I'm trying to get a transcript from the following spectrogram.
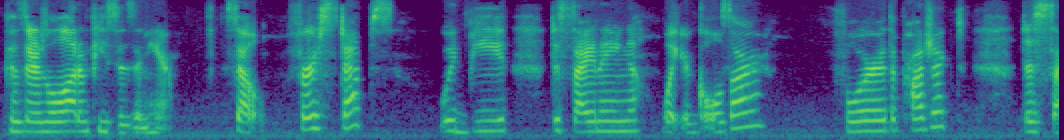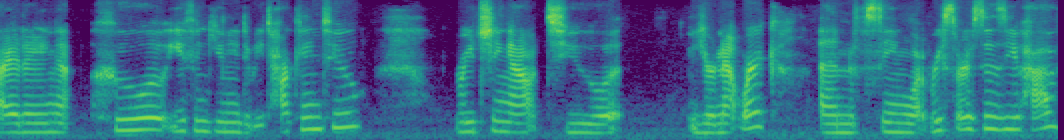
because there's a lot of pieces in here. So, first steps would be deciding what your goals are for the project, deciding who you think you need to be talking to, reaching out to your network and seeing what resources you have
